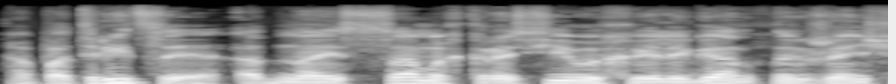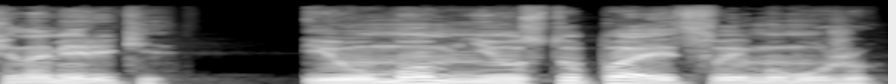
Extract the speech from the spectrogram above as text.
А Патриция — одна из самых красивых и элегантных женщин Америки и умом не уступает своему мужу.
